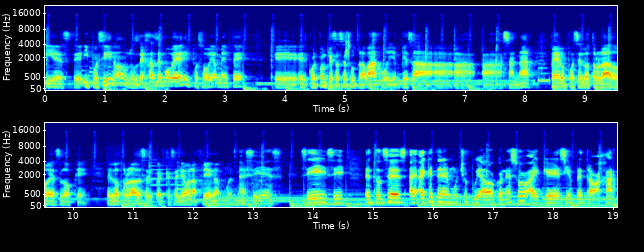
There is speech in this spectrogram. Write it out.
y, este, y pues sí, ¿no? Nos dejas de mover y pues obviamente eh, el cuerpo empieza a hacer su trabajo y empieza a, sanar. Pero pues el otro lado es lo que, el otro lado es el, que se lleva la friega, pues. Así es. Sí, sí. Entonces hay, que tener mucho cuidado con eso. Hay que siempre trabajar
